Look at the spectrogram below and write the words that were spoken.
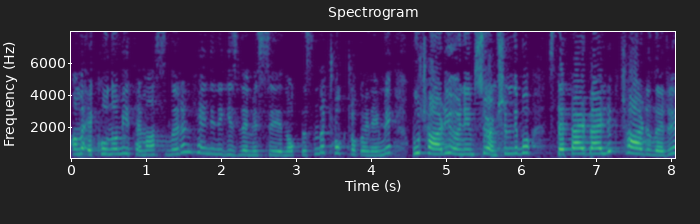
ama ekonomi temasların kendini gizlemesi noktasında çok çok önemli. Bu çağrıyı önemsiyorum. Şimdi bu seferberlik çağrıları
